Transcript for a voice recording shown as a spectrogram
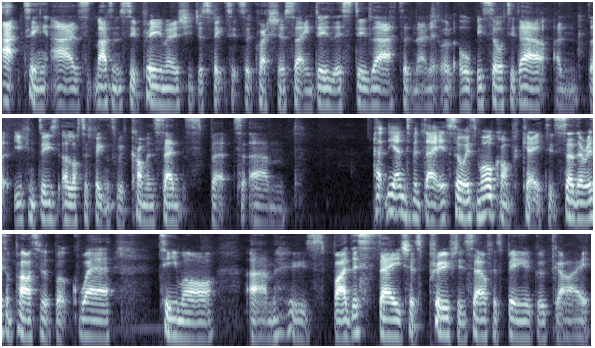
acting as Madame Suprema, she just thinks it's a question of saying, do this, do that, and then it will all be sorted out. And that you can do a lot of things with common sense, but um, at the end of the day, it's always more complicated. So there is a part of the book where Timur um, who's by this stage has proved himself as being a good guy,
